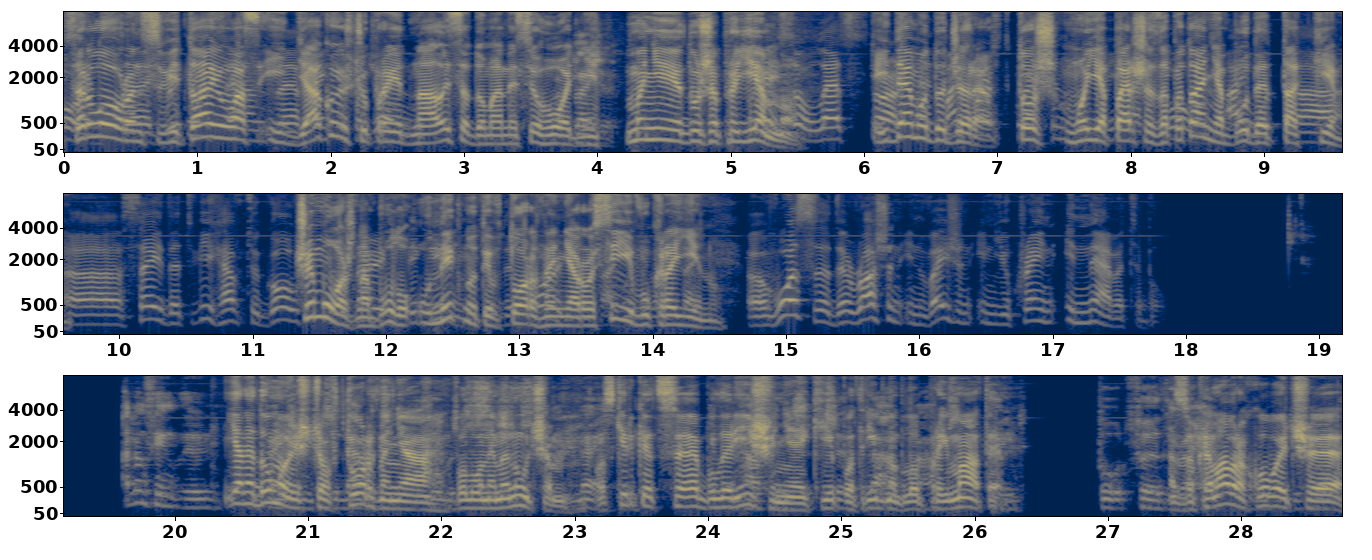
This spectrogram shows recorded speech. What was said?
Сер Лоуренс, вітаю вас і дякую, що приєдналися до мене сьогодні. Мені дуже приємно. Йдемо до джерел. Тож моє перше запитання буде таким: чи можна було уникнути вторгнення Росії в Україну? Я не думаю, що вторгнення було неминучим, оскільки це були рішення, які потрібно було приймати. Зокрема, враховуючи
